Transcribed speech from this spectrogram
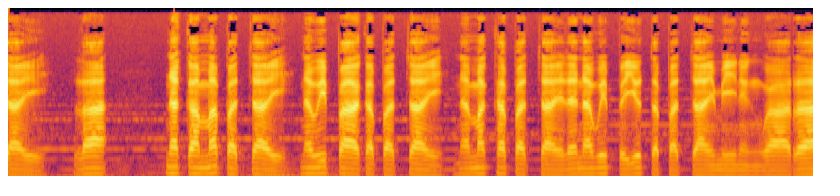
จัย ละนกรรมปัจจัย นวิปากปัจจัย นมัคคปัจจัย และนวิปยุตตปัจจัยมีหนึ่งวาระ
